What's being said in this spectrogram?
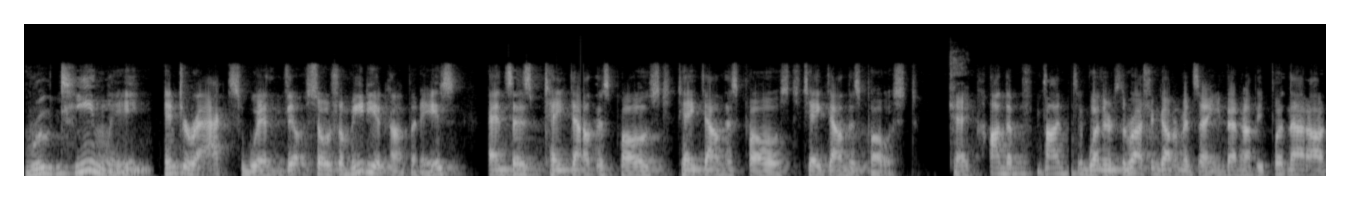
routinely interacts with the social media companies and says, take down this post, take down this post, take down this post. Okay. On the on whether it's the Russian government saying you better not be putting that on,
